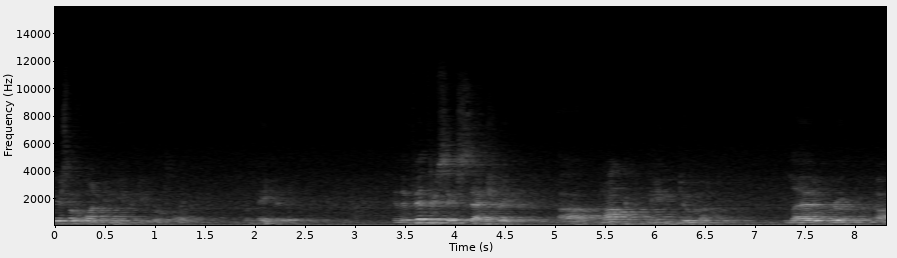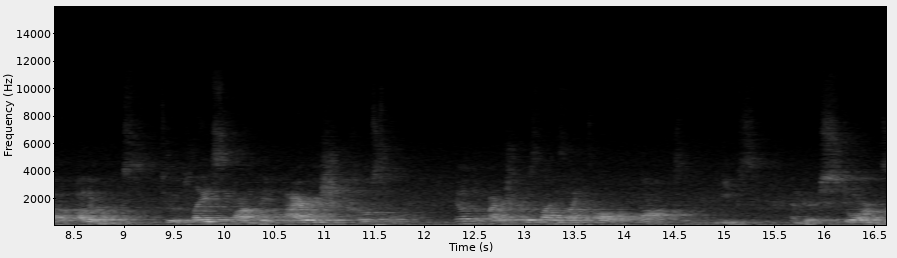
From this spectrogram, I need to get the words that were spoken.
Here's what one community looks like when they did it. In the 5th or 6th century, a monk named Duma led a group of other monks to a place on the Irish coastline. You know what the Irish coastline is like? It's all rocks and reefs, and there are storms.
